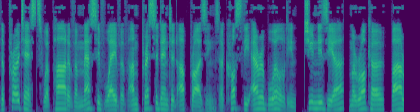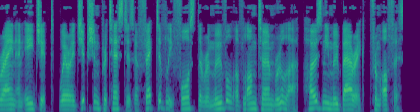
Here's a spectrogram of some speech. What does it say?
The protests were part of a massive wave of unprecedented uprisings across the Arab world in, Tunisia, Morocco, Bahrain and Egypt, where Egyptian protesters effectively forced the removal of long-term ruler, Hosni Mubarak, from office.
